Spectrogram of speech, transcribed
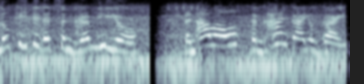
Located at San Remigio. Tanawa oh, daghan kayo guys.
